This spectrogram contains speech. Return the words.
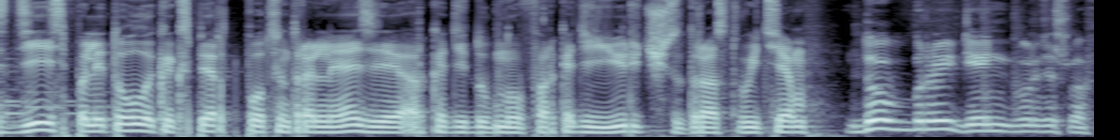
Здесь политолог, эксперт по Центральной Азии Аркадий Дубнов. Аркадий Юрьевич, здравствуйте. Добрый день, Владислав.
